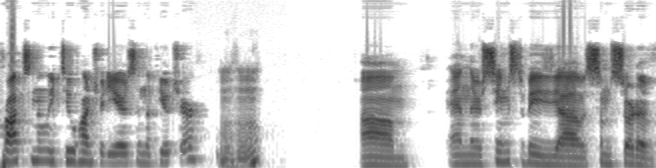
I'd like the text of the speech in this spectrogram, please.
approximately 200 years in the future. Mm-hmm. Um, and there seems to be uh, some sort of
